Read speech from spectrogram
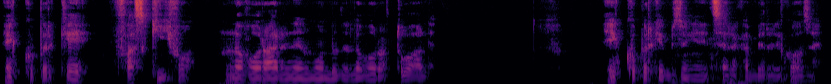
Ecco perché fa schifo lavorare nel mondo del lavoro attuale. Ecco perché bisogna iniziare a cambiare le cose.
